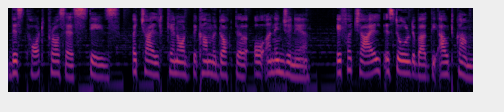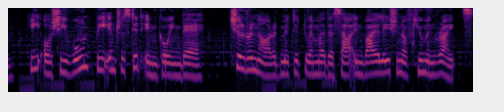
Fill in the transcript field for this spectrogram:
this thought process stays, a child cannot become a doctor or an engineer. If a child is told about the outcome, he or she won't be interested in going there children are admitted to a madrasa in violation of human rights.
